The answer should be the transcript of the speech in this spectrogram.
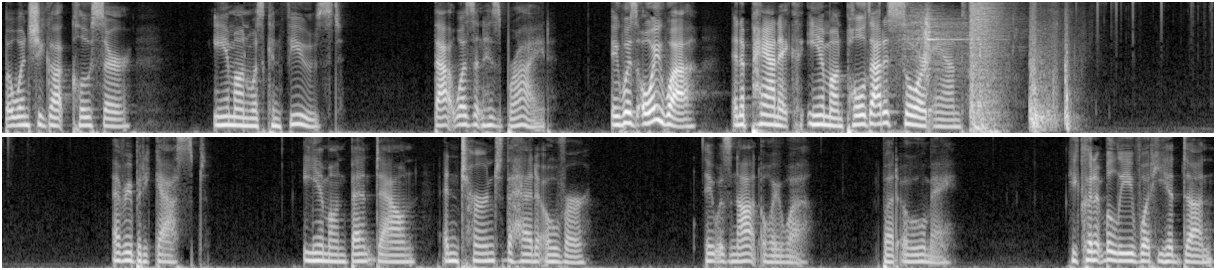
But when she got closer, Iemon was confused. That wasn't his bride. It was Oiwa. In a panic, Iemon pulled out his sword and. Everybody gasped. Iemon bent down and turned the head over. It was not Oiwa, but Oume. He couldn't believe what he had done.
